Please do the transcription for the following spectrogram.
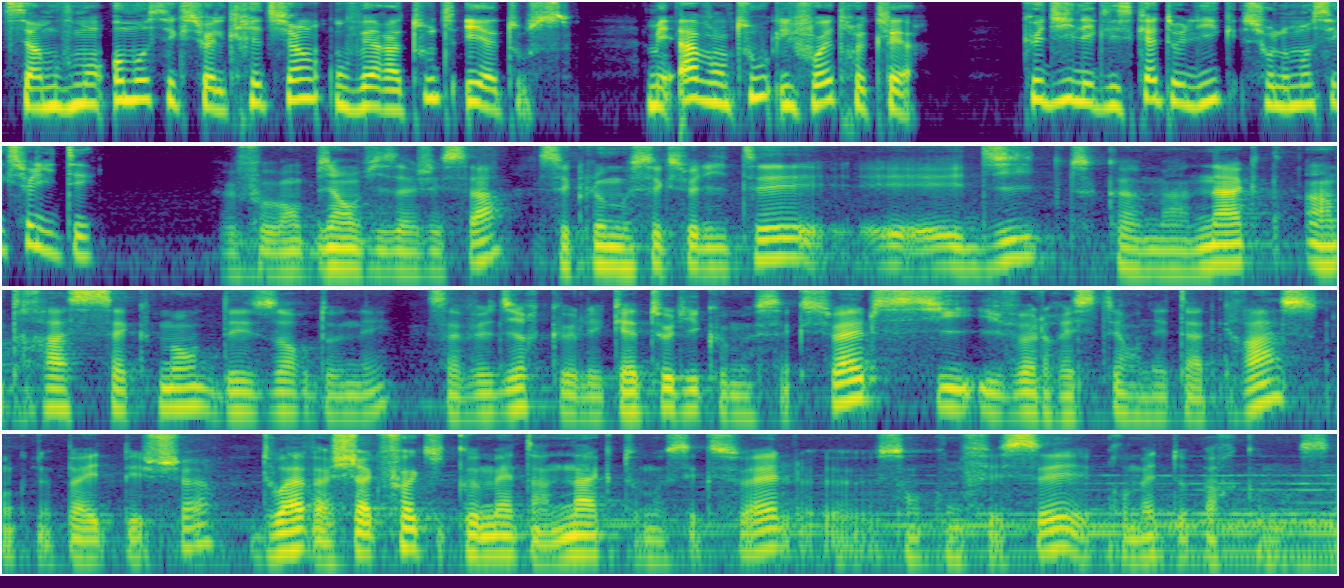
C'est un mouvement homosexuel chrétien ouvert à toutes et à tous. Mais avant tout, il faut être clair. Que dit l'Église catholique sur l'homosexualité? Il faut bien envisager ça, c'est que l'homosexualité est dite comme un acte intrinsèquement désordonné. Ça veut dire que les catholiques homosexuels, s'ils veulent rester en état de grâce, donc ne pas être pécheurs, doivent à chaque fois qu'ils commettent un acte homosexuel euh, s'en confesser et promettre de ne pas recommencer.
